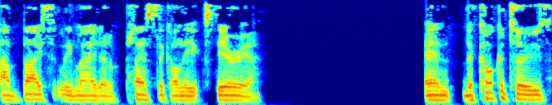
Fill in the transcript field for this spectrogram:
are basically made out of plastic on the exterior. And the cockatoos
